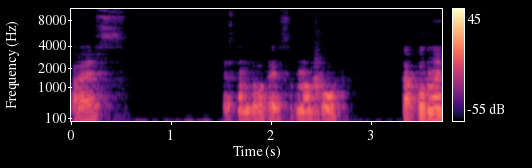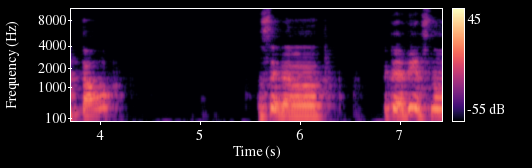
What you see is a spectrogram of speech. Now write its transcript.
varēs pēc tam doties un apgūt starpplanētu telpu. Tas ir uh, tikai viens no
